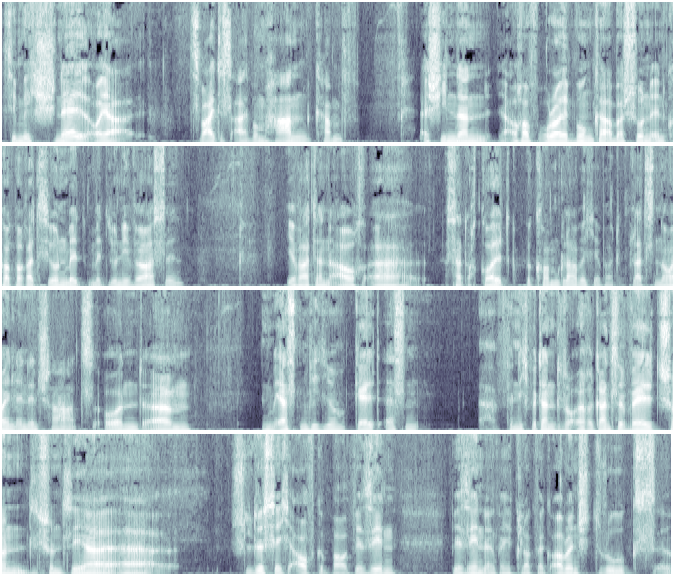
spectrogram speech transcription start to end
ziemlich schnell. Euer zweites Album, Hahnkampf, erschien dann ja auch auf Royal Bunker, aber schon in Kooperation mit, mit Universal. Ihr wart dann auch, äh, es hat auch Gold bekommen, glaube ich. Ihr wart Platz 9 in den Charts und ähm, im ersten Video, Geldessen, äh, finde ich, wird dann so eure ganze Welt schon, schon sehr äh, schlüssig aufgebaut. Wir sehen, wir sehen irgendwelche Clockwork Orange Droogs, äh,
